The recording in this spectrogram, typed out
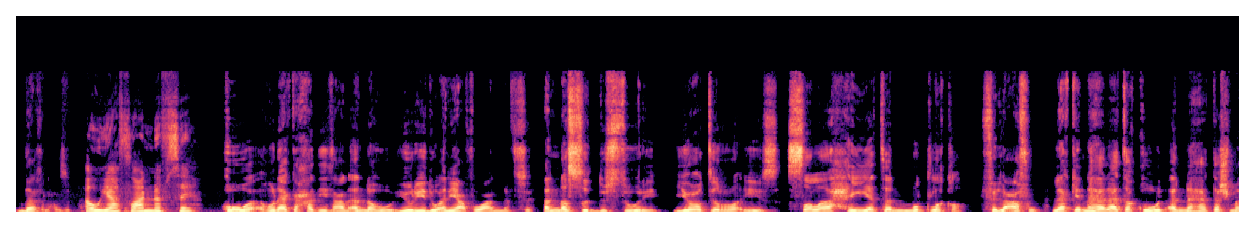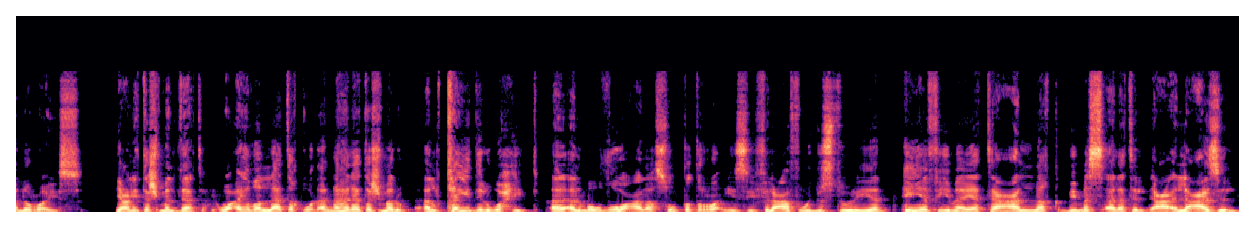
داخل الحزب. أو يعفو عن نفسه؟ هو هناك حديث عن أنه يريد أن يعفو عن نفسه. النص الدستوري يعطي الرئيس صلاحية مطلقة في العفو لكنها لا تقول أنها تشمل الرئيس يعني تشمل ذاته وأيضا لا تقول أنها لا تشمله. القيد الوحيد الموضوع على سلطة الرئيس في العفو دستوريا هي فيما يتعلق بمسألة العزل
